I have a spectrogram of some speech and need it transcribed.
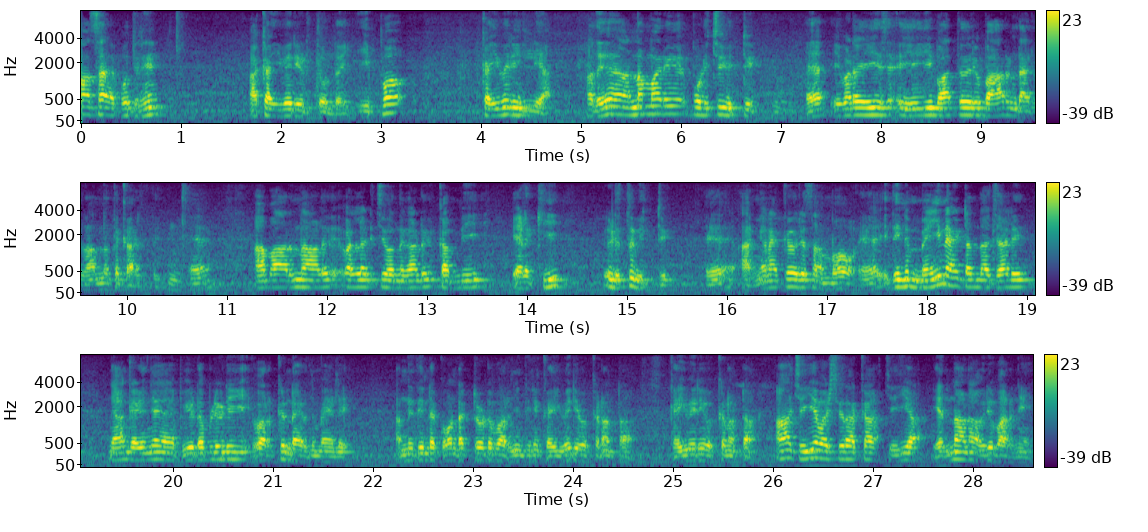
മാസമായപ്പോത്തിന് ആ കൈവരി എടുത്തുകൊണ്ടുപോയി. ഇപ്പോൾ കൈവരി ഇല്ല. അത് അണ്ണന്മാർ പൊളിച്ച് വിറ്റ്. ഇവിടെ ഈ ഈ ഭാഗത്ത് ഒരു ബാർ ഉണ്ടായിരുന്നു അന്നത്തെ കാലത്ത്. ആ ബാറിൽ നിന്ന് ആൾ വെള്ളടിച്ച് വന്നുകൊണ്ട് കമ്പി ഇളക്കി എടുത്ത് വിറ്റ്. അങ്ങനെയൊക്കെ ഒരു സംഭവം. ഇതിന് മെയിനായിട്ട് എന്താ വെച്ചാൽ ഞാൻ കഴിഞ്ഞ പി ഡബ്ല്യു ഡി വർക്ക് ഉണ്ടായിരുന്നു മേലെ. അന്ന് ഇതിന്റെ കോണ്ടാക്ടറോട് പറഞ്ഞു ഇതിന് കൈവരി വെക്കണം ട്ടാ കൈവരി വെക്കണം ട്ടാ ആ ചെയ്യ ബഷീറാക്ക ചെയ്യ എന്നാണ് അവർ പറഞ്ഞത്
